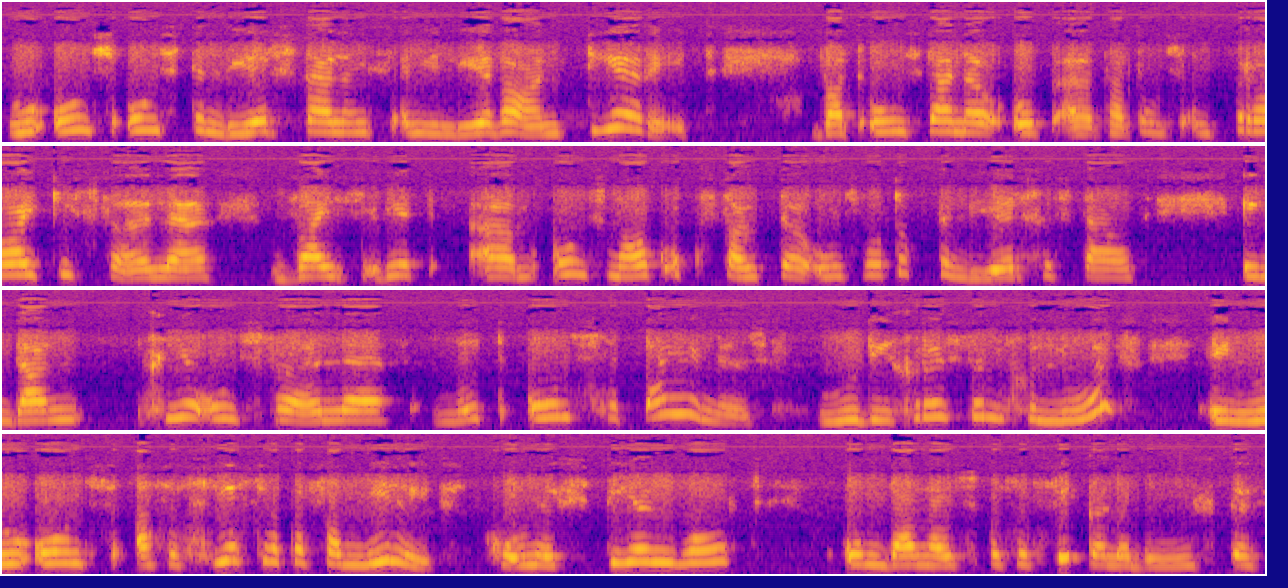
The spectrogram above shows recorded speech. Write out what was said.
hoe ons ons teleurstellings in die lewe hanteer het wat ons dan nou op uh, wat ons in praatjies vir hulle wys weet um, ons maak ook foute ons word ook teleurgestel en dan gee ons vir hulle net ons getuienis hoe die Christen geloof en hoe ons as 'n geestelike familie ondersteun word om dan nou spesifiek hulle behoeftes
